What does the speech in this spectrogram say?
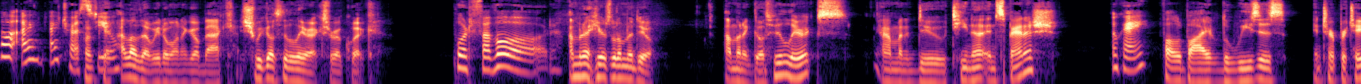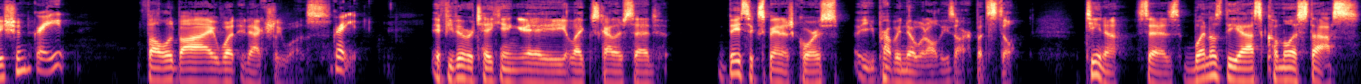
Oh, I, I trust Okay, you. I love that we don't want to go back. Should we go through the lyrics real quick? Por favor. I'm gonna. Here's what I'm gonna do. I'm gonna go through the lyrics. I'm gonna do Tina in Spanish, Okay, followed by Louise's interpretation, great, followed by what it actually was. great. If you've ever taken a, like Skylar said, basic Spanish course, you probably know what all these are, but still. Tina says, Buenos dias, ¿cómo estás?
